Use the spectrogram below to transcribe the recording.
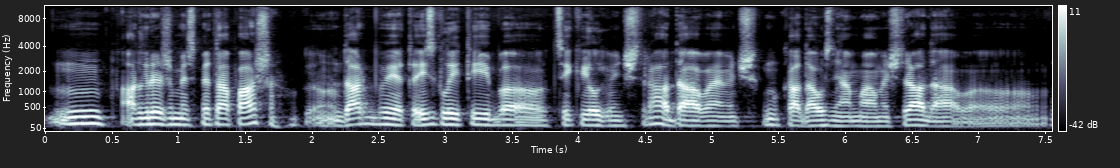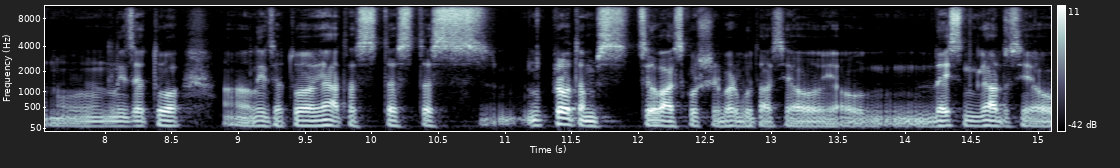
Mm, atgriežamies pie tā paša. Darba vieta, izglītība, cik ilgi viņš strādā, vai viņš nu, kādā uzņēmumā viņš strādā. Nu, līdz ar to, līdz ar to jā, tas, tas, tas nu, protams, cilvēks, kurš ir varbūt tās jau, jau desmit gadus, jau,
